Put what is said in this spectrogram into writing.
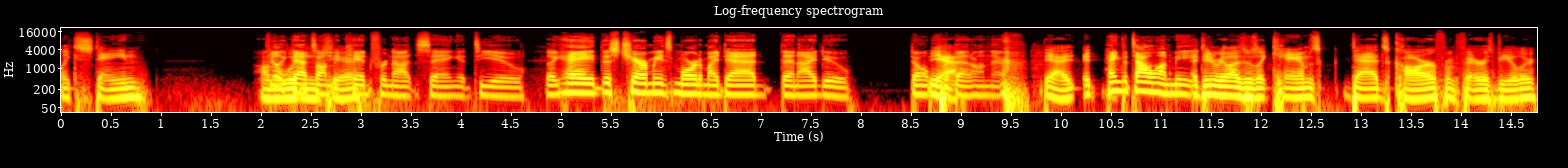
like stain I feel like that's on chair. the kid for not saying it to you. Like, hey, this chair means more to my dad than I do. Don't Yeah. put that on there. Yeah, it Hang the towel on me. I didn't realize it was like Cam's dad's car from Ferris Bueller.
